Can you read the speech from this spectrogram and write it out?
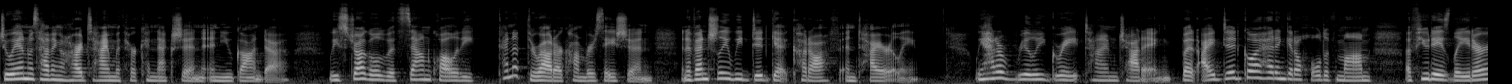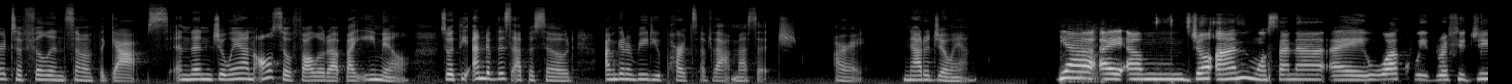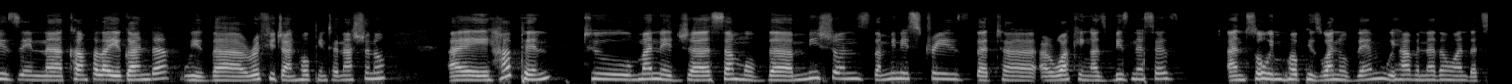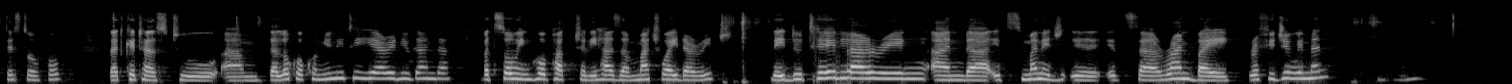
JoAnne was having a hard time with her connection in Uganda. We struggled with sound quality kind of throughout our conversation, and eventually we did get cut off entirely. We had a really great time chatting, but I did go ahead and get a hold of mom a few days later to fill in some of the gaps. And then JoAnne also followed up by email. So at the end of this episode, I'm going to read you parts of that message. All right, now to JoAnne. Yeah, I am JoAnne Mwosana. I work with refugees in uh, Kampala, Uganda, with uh, Refuge and Hope International. I happen to manage uh, some of the missions, the ministries that uh, are working as businesses. And Sewing Hope is one of them. We have another one that's Taste of Hope that caters to um, the local community here in Uganda. But Sewing Hope actually has a much wider reach. They do tailoring and uh, it's managed, uh, it's uh, run by refugee women.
